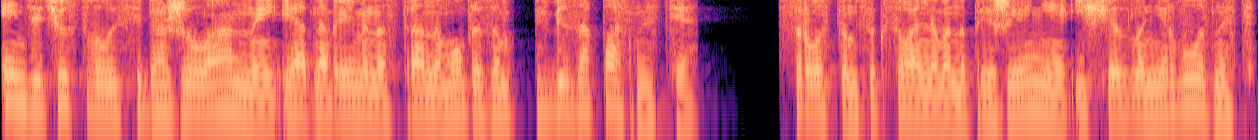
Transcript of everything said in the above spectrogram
Энди чувствовала себя желанной и одновременно странным образом в безопасности. С ростом сексуального напряжения исчезла нервозность,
